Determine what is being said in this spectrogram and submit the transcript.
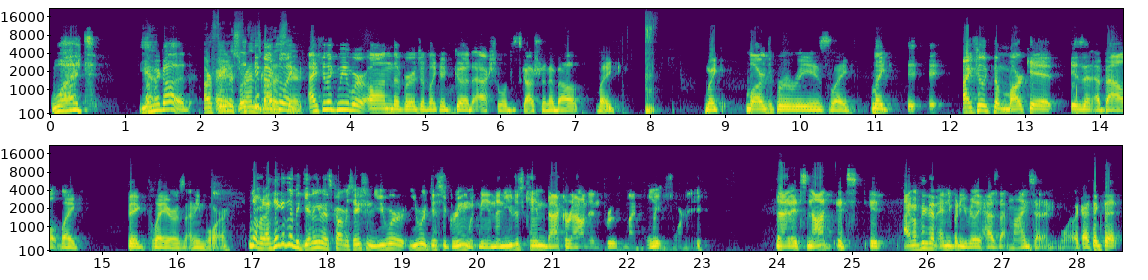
What? Yeah, Oh my god! Our famous let's friends got us to, like, there. I feel like we were on the verge of like a good actual discussion about like like large breweries, like like it, it, I feel like the market isn't about like big players anymore. No, but I think at the beginning of this conversation, you were you were disagreeing with me, and then you just came back around and proved my point for me. That it's not it's it. I don't think that anybody really has that mindset anymore. Like I think that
